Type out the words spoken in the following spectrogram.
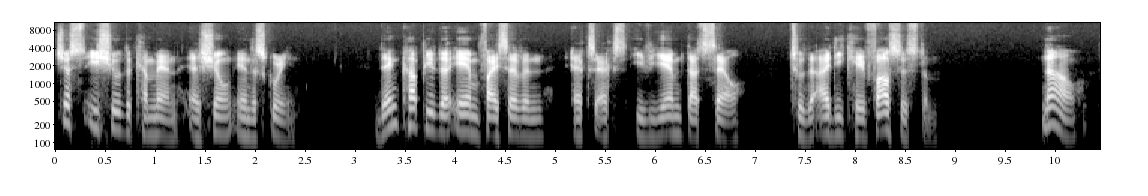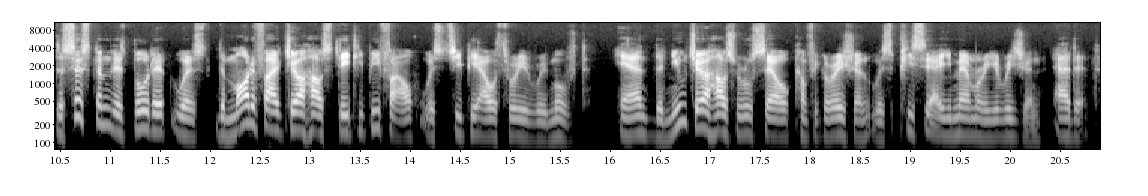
just issue the command as shown in the screen. Then copy the AM57XX EVM.cell to the IDK file system. Now, the system is booted with the modified jailhouse DTB file with GPIO3 removed, and the new jailhouse root cell configuration with PCIe memory region added.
